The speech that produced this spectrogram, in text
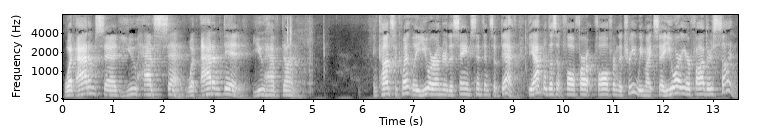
What Adam said, you have said. What Adam did, you have done. And consequently, you are under the same sentence of death. The apple doesn't fall, far, fall from the tree, we might say. You are your father's son.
